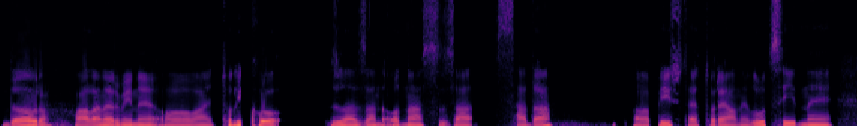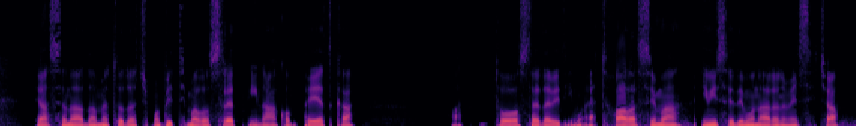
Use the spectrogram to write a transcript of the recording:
Dobro, hvala Nermine. Ovaj, toliko za, za, od nas za sada pišite to realne lucidne. Ja se nadam eto da ćemo biti malo sretniji nakon petka. A to ostaje da vidimo. Eto, hvala svima i mi se vidimo u narednoj emisiji. Ćao.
